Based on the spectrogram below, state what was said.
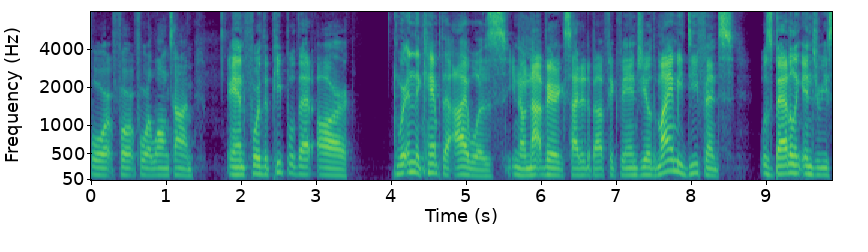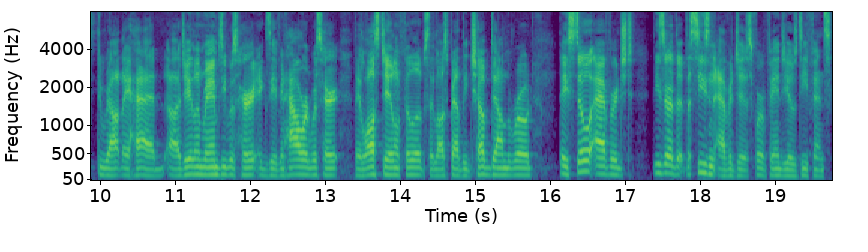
for for for a long time. And for the people that are we're in the camp that I was, you know, not very excited about Vic Fangio. The Miami defense was battling injuries throughout. They had uh, Jalen Ramsey was hurt, Xavier Howard was hurt. They lost Jaelan Phillips. They lost Bradley Chubb down the road. They still averaged. These are the, the season averages for Fangio's defense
